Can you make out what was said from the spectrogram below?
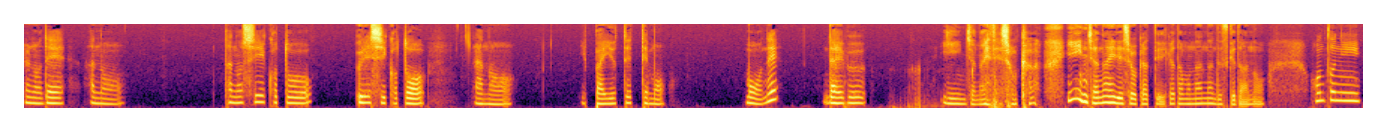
るのであの楽しいこと嬉しいことあのいっぱい言ってってももうねだいぶいいんじゃないでしょうか。いいんじゃないでしょうかっていう言い方もなんなんですけどあの本当に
